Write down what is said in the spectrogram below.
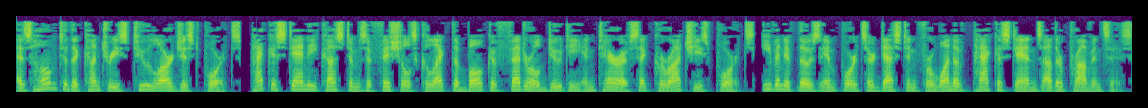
As home to the country's two largest ports, Pakistani customs officials collect the bulk of federal duty and tariffs at Karachi's ports, even if those imports are destined for one of Pakistan's other provinces.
